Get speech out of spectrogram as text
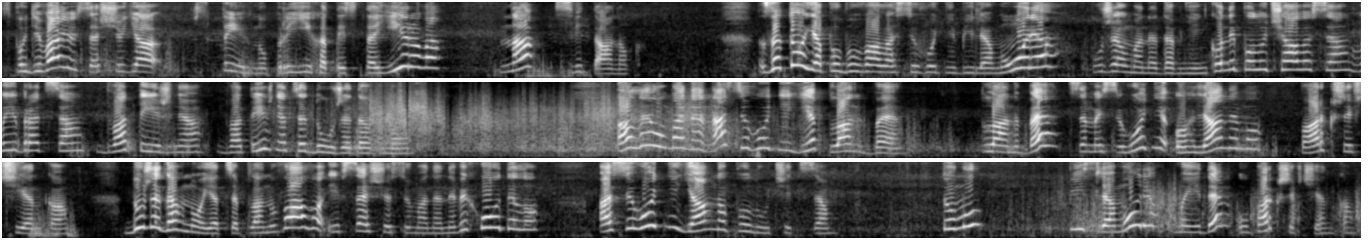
Сподіваюся, що я встигну приїхати з Таїрова на світанок. Зато я побувала сьогодні біля моря. Уже у мене давненько не получалося вибратися. Два тижні. Два тижні це дуже давно. Але у мене на сьогодні є план Б. План Б це ми сьогодні оглянемо парк Шевченка. Дуже давно я це планувала і все щось у мене не виходило. А сьогодні явно получиться. Тому після моря ми йдемо у парк Шевченка.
